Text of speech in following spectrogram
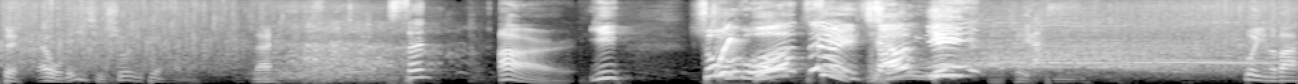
对，来，我们一起说一遍好吗？来，三、二、一，中国最强音。过瘾了吧？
